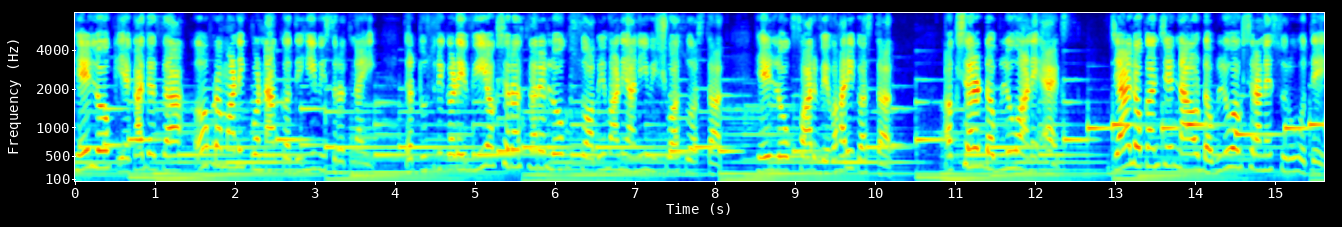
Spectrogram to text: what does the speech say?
हे लोक एखाद्याचा अप्रामाणिकपणा कधीही विसरत नाही. तर दुसरीकडे व्ही अक्षर असणारे लोक स्वाभिमानी आणि विश्वासू असतात. हे लोक फार व्यवहारिक असतात. अक्षर डब्ल्यू आणि एक्स. ज्या लोकांचे नाव डब्ल्यू अक्षराने सुरू होते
